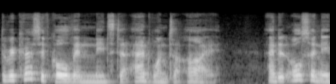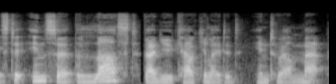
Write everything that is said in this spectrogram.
The recursive call then needs to add 1 to i, and it also needs to insert the last value calculated into our map.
